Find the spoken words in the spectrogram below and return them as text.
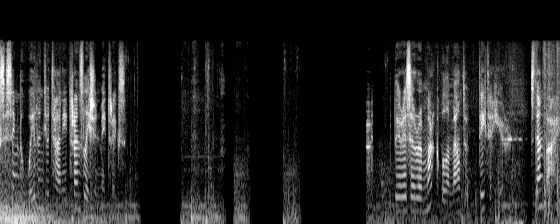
Accessing the Weyland Yutani translation matrix. There is a remarkable amount of data here. Stand by.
